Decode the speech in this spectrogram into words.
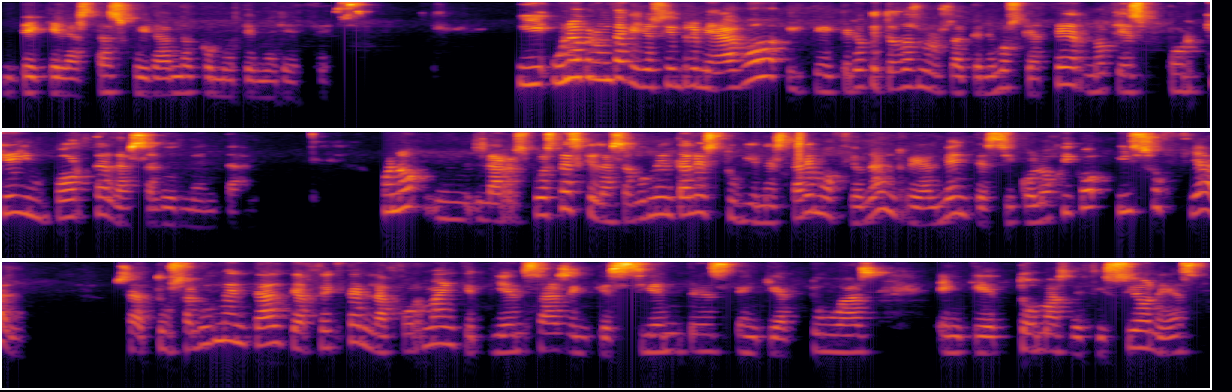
de que la estás cuidando como te mereces. Y una pregunta que yo siempre me hago y que creo que todos nos la tenemos que hacer, ¿no? que es ¿por qué importa la salud mental? Bueno, la respuesta es que la salud mental es tu bienestar emocional realmente, psicológico y social. O sea, tu salud mental te afecta en la forma en que piensas, en que sientes, en que actúas, en que tomas decisiones.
